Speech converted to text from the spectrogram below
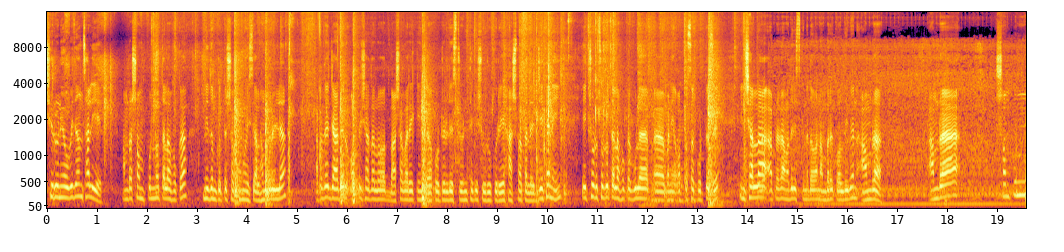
চিরুনি অভিযান চালিয়ে আমরা সম্পূর্ণ তেলাপোকা নিধন করতে সক্ষম হয়েছি। আলহামদুলিল্লাহ আপনাদের যাদের অফিস আদালত বাসাবাড়ি কিংবা হোটেল রেস্টুরেন্ট থেকে শুরু করে হাসপাতালে যেখানেই এই ছোট ছোট তেলাপোকাগুলো মানে অত্যাচার করতেছে ইনশাল্লাহ আপনারা আমাদের স্ক্রিনে দেওয়া নাম্বারে কল দিবেন। আমরা আমরা সম্পূর্ণ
